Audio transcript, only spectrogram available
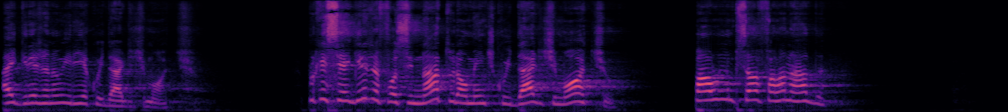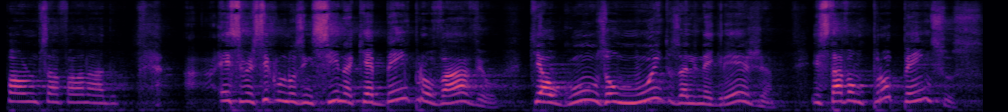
a igreja não iria cuidar de Timóteo. Porque se a igreja fosse naturalmente cuidar de Timóteo, Paulo não precisava falar nada. Paulo não precisava falar nada. Esse versículo nos ensina que é bem provável que alguns ou muitos ali na igreja estavam propensos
